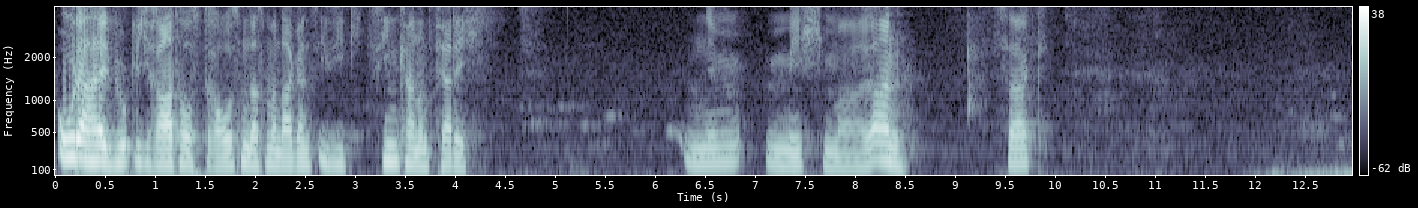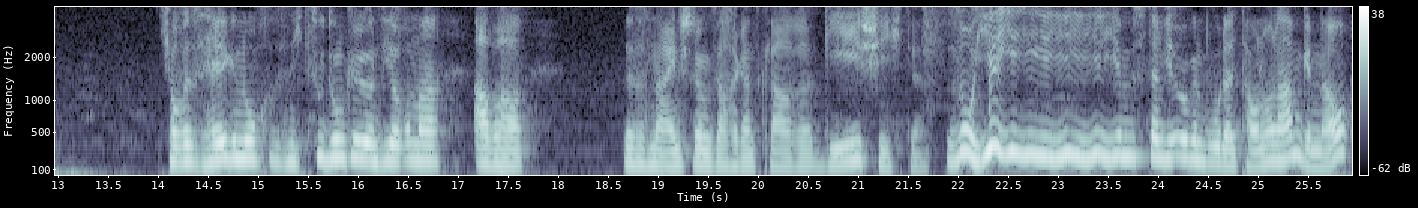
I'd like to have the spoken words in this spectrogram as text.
oder halt wirklich Rathaus draußen, dass man da ganz easy ziehen kann und fertig. Nimm mich mal an. Zack. Ich hoffe, es ist hell genug, es ist nicht zu dunkel und wie auch immer, aber das ist eine Einstellungssache, ganz klare Geschichte. So, hier, hier, hier, hier, hier, hier müssten wir irgendwo die Town Hall haben, genau.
